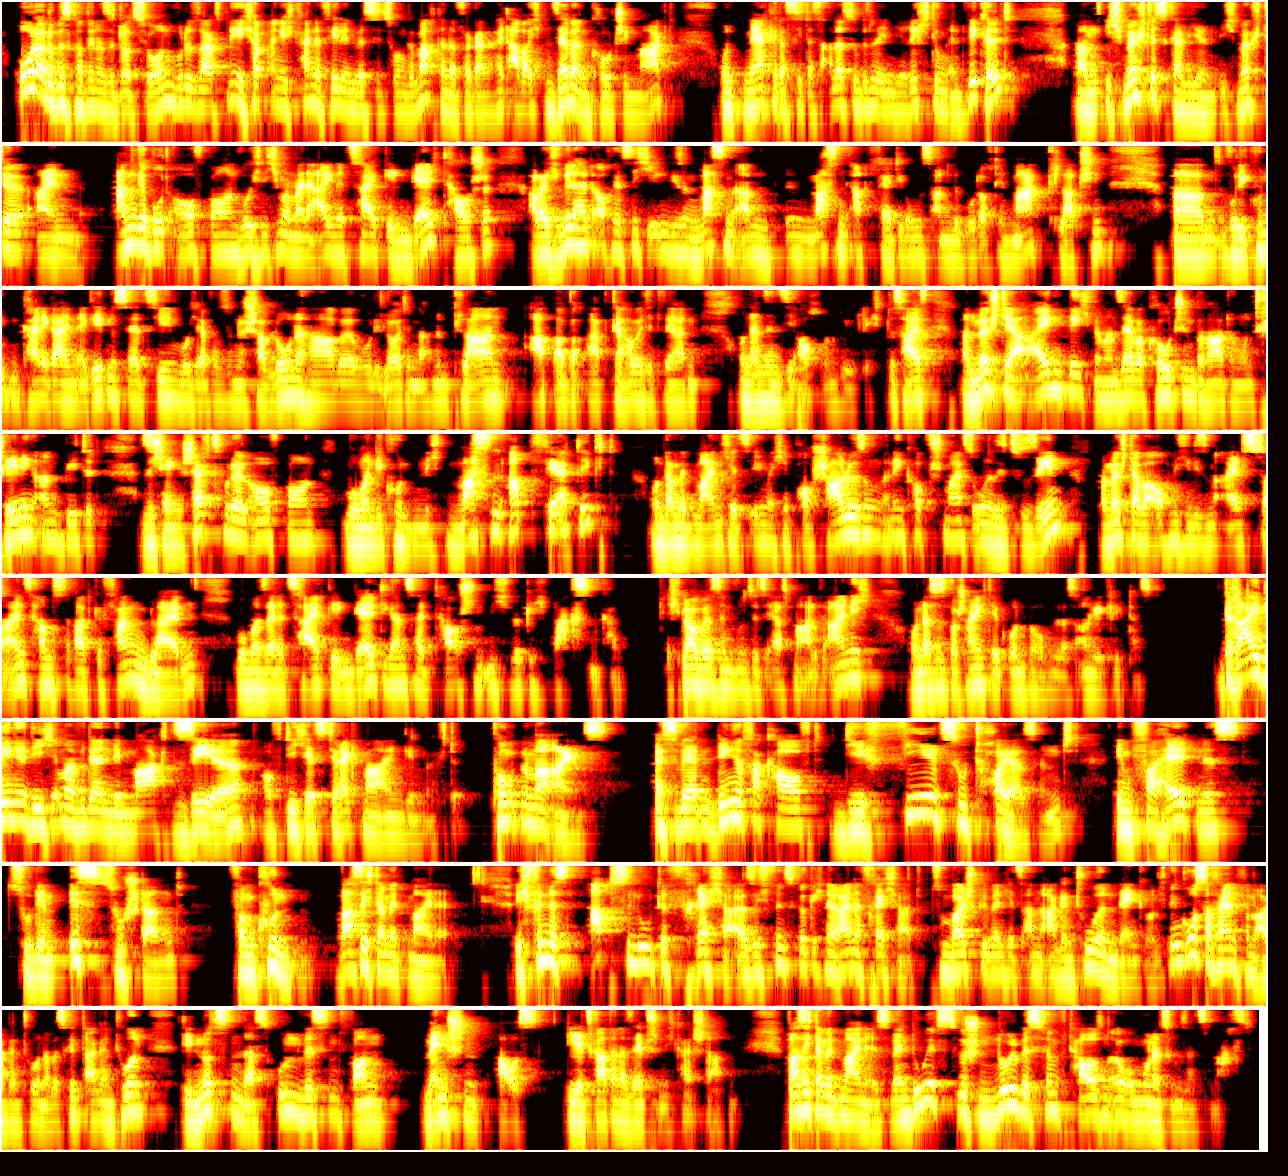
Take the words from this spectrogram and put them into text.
Oder du bist gerade in einer Situation, wo du sagst, nee, ich habe eigentlich keine Fehlinvestition gemacht in der Vergangenheit, aber ich bin selber im Coaching-Markt und merke, dass sich das alles so ein bisschen in die Richtung entwickelt. Ähm, ich möchte skalieren. Ich möchte ein Angebot aufbauen, wo ich nicht immer meine eigene Zeit gegen Geld tausche, aber ich will halt auch jetzt nicht irgendwie so ein Massenab Massenabfertigungsangebot auf den Markt klatschen, ähm, wo die Kunden keine geilen Ergebnisse erzielen, wo ich einfach so eine Schablone habe, wo die Leute nach einem Plan ab, ab, abgearbeitet werden und dann sind sie auch unglücklich. Das heißt, man möchte ja eigentlich, wenn man selber Coaching, Beratung und Training anbietet, sich ein Geschäftsmodell aufbauen, wo man die Kunden nicht massenabfertigt, und damit meine ich jetzt irgendwelche Pauschallösungen an den Kopf schmeißt, ohne sie zu sehen. Man möchte aber auch nicht in diesem 1 zu 1 Hamsterrad gefangen bleiben, wo man seine Zeit gegen Geld die ganze Zeit tauscht und nicht wirklich wachsen kann. Ich glaube, da sind wir uns jetzt erstmal alle einig und das ist wahrscheinlich der Grund, warum du das angeklickt hast. Drei Dinge, die ich immer wieder in dem Markt sehe, auf die ich jetzt direkt mal eingehen möchte. Punkt Nummer eins. Es werden Dinge verkauft, die viel zu teuer sind im Verhältnis zu dem Ist-Zustand vom Kunden. Was ich damit meine. Ich finde es absolute Frechheit. Also ich finde es wirklich eine reine Frechheit. Zum Beispiel, wenn ich jetzt an Agenturen denke. Und ich bin großer Fan von Agenturen, aber es gibt Agenturen, die nutzen das Unwissen von Menschen aus, die jetzt gerade in der Selbstständigkeit starten. Was ich damit meine ist, wenn du jetzt zwischen 0 bis 5.000 Euro Monatsumsatz machst,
